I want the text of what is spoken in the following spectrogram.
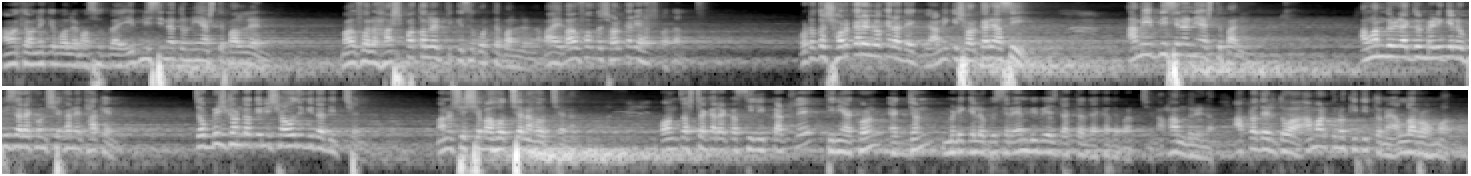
আমাকে অনেকে বলে, মাসুদ ভাই, ইবনি সিনা তো নিয়ে আসতে পারলেন। বাউফল হাসপাতালের তো কিছু করতে পারলেন না। ভাই বাউফল তো সরকারি হাসপাতাল। ওটা তো সরকারের লোকেরা দেখবে। আমি কি সরকারে আছি? আমি ইবনি সিনা নিয়ে আসতে পারি। আলহামদুলিল্লাহ, একজন মেডিকেল অফিসার এখন সেখানে থাকেন। চব্বিশ ঘণ্টা তিনি সহযোগিতা দিচ্ছেন। মানুষের সেবা হচ্ছে না হচ্ছে না। পঞ্চাশ টাকার একটা স্লিপ কাটলে তিনি এখন একজন মেডিকেল অফিসার এমবিবিএস ডাক্তার দেখাতে পারছেন। আলহামদুলিল্লাহ। আপনাদের দোয়া, আমার কোনো কৃতিত্ব নয় আল্লাহ রহমত।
